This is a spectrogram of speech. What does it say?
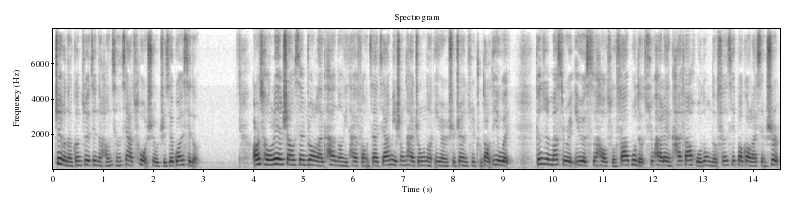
这个呢，跟最近的行情下挫是有直接关系的。而从链上现状来看呢，以太坊在加密生态中呢，依然是占据主导地位。根据 Mastery 一月四号所发布的区块链开发活动的分析报告来显示，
